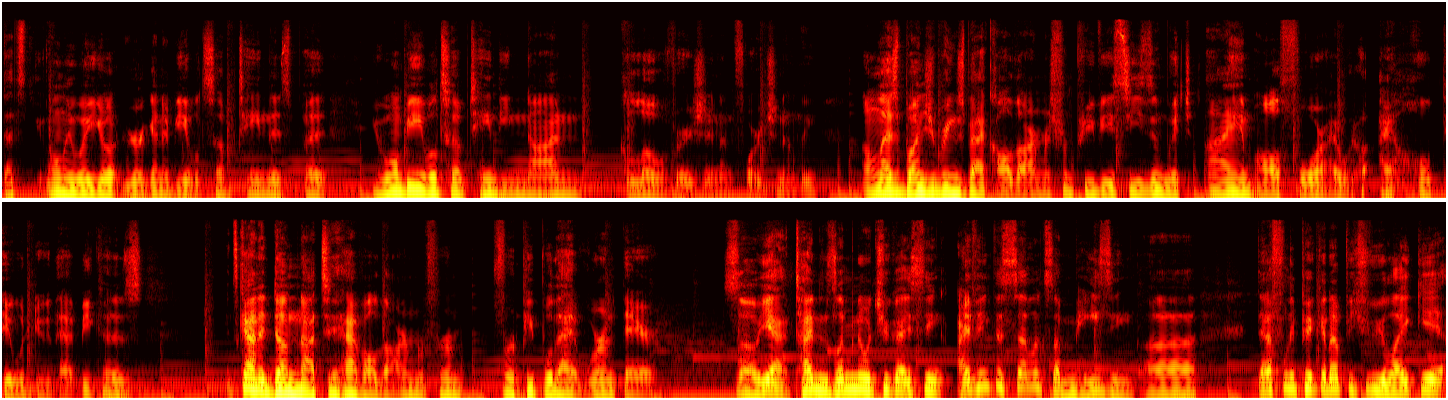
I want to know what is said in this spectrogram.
That's the only way you're, you're going to be able to obtain this, but you won't be able to obtain the non glow version, unfortunately. Unless Bungie brings back all the armors from previous season, which I am all for. I would I hope they would do that because it's kind of dumb not to have all the armor for for people that weren't there. So yeah, Titans, let me know what you guys think. I think this set looks amazing. Uh definitely pick it up if you like it.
